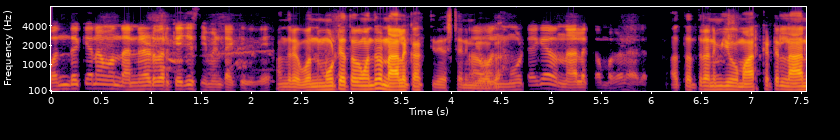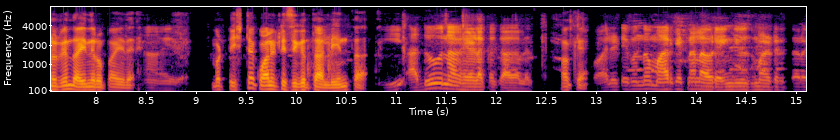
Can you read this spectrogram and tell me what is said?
ಒಂದಕ್ಕೆ ನಾವು ಒಂದು ಹನ್ನೆರಡುವರೆ ಕೆ ಜಿ ಸಿಮೆಂಟ್ ಹಾಕಿದೀವಿ ಅಂದರೆ ಒಂದು ಮೂಟೆ ತಗೊಂಡ್ರೆ ನಾಲ್ಕು ಆಗ್ತಿದೆ ಅಷ್ಟೇ ನಿಮಗೆ ಇವಾಗ? ಒಂದು ಮೂಟೆಗೆ ಒಂದು ನಾಲ್ಕು ಕಂಬಗಳಾಗುತ್ತೆ. ಹತ್ತತ್ರ ನಿಮಗೆ ಇವಾಗ ಮಾರ್ಕೆಟಲ್ಲಿ ನಾನ್ನೂರಿಂದ ಐನೂರು ರೂಪಾಯಿ ಇದೆ. ಹಾಂ ಇದು. ಬಟ್ ಇಷ್ಟೇ ಕ್ವಾಲಿಟಿ ಸಿಗುತ್ತಾ ಅಲ್ಲಿ ಅಂತ? ಈ ಅದು ನಾವು ಹೇಳಕ್ಕಾಗಲ್ಲ ಓಕೆ ಕ್ವಾಲಿಟಿ ಬಂದು ಮಾರ್ಕೆಟ್ನಲ್ಲಿ ಅವ್ರು ಹೆಂಗ್ ಯೂಸ್ ಮಾಡಿರ್ತಾರೋ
